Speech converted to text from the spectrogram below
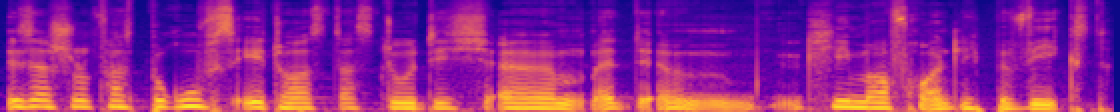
ist ja schon fast Berufsethos, dass du dich ähm, ähm, klimafreundlich bewegst.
